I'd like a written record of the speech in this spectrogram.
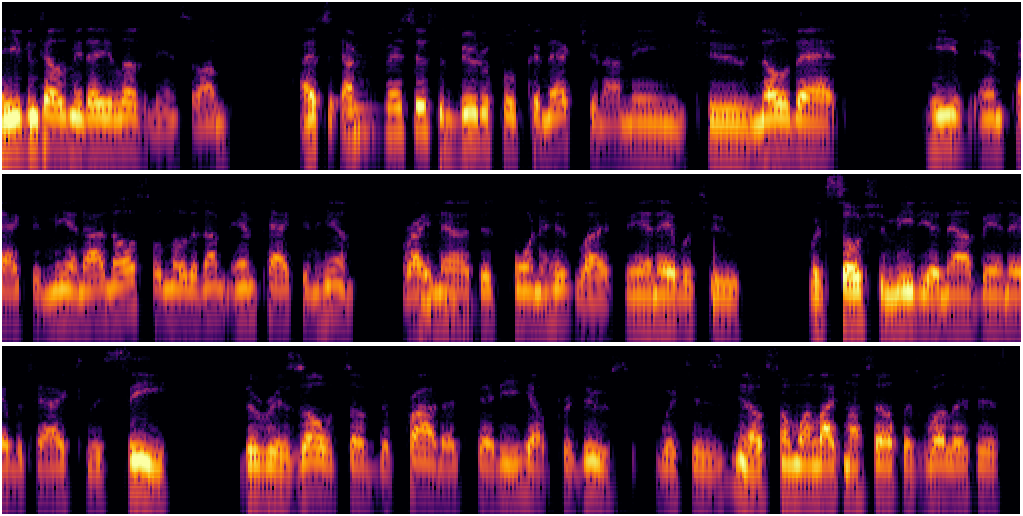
he even tells me that he loves me. And so I'm, I, I mean, it's just a beautiful connection. I mean, to know that he's impacted me, and I also know that I'm impacting him right mm-hmm. now at this point in his life, being able to with social media now being able to actually see the results of the products that he helped produce, which is, you know, someone like myself as well as his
